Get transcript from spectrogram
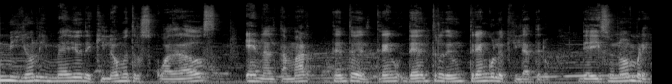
millón y medio de kilómetros cuadrados en alta mar dentro, del dentro de un triángulo equilátero. De ahí su nombre.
